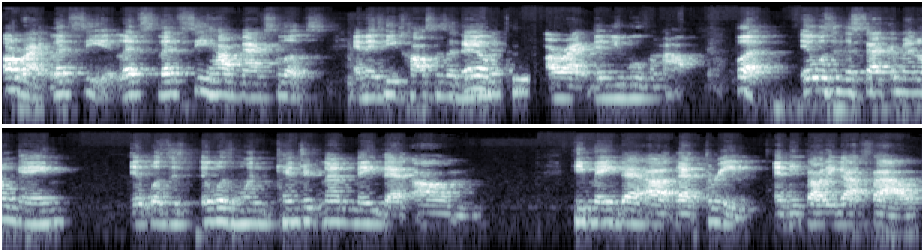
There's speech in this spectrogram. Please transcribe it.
All right, let's see it. Let's let's see how Max looks. And if he costs us a game or two, all right, then you move him out. But it was in the Sacramento game it was it was when Kendrick Nunn made that um he made that uh that three and he thought he got fouled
